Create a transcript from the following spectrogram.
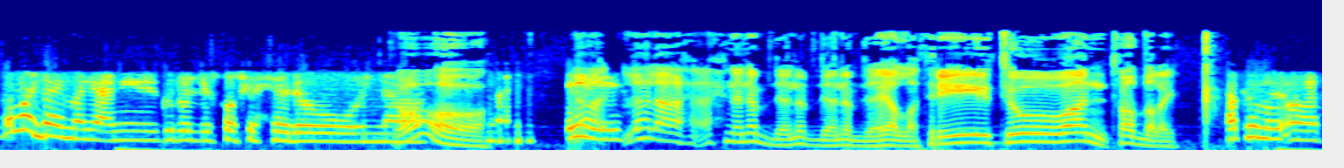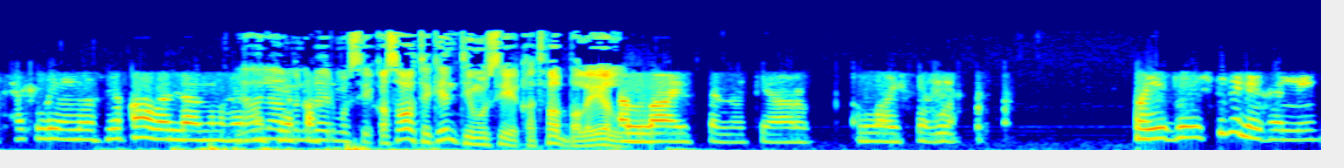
والله دائما يعني يقولوا لي صوتي حلو وانه أوه. إي. لا لا إحنا نبدأ نبدأ نبدأ. يلا 3 2 1 تفضلي. تحط لي تحط لي موسيقى ولا من غير لا لا موسيقى؟ من غير موسيقى. صوتك أنت موسيقى تفضلي يلا. الله يسلمك يا رب. الله يسلمك. طيب إيش تبيني اغني؟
